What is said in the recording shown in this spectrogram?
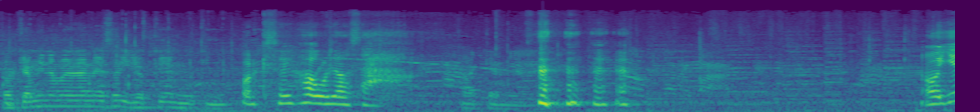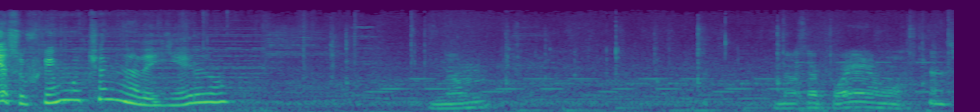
¿Por qué a mí no me dan eso y yo estoy en último? Porque soy fabulosa. Ah, qué mierda. Oye, sufrí mucho en la de hielo. No. No se puede, amor. Los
